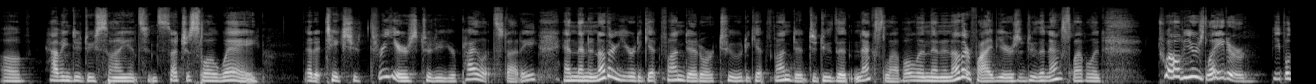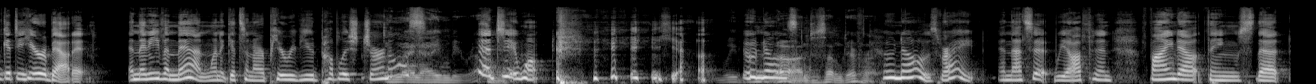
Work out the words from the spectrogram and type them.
of having to do science in such a slow way that it takes you three years to do your pilot study and then another year to get funded or two to get funded to do the next level and then another five years to do the next level and 12 years later people get to hear about it and then even then, when it gets in our peer reviewed published journals, it might not even be It, it won't. yeah. We've Who knows? On to something different. Who knows? Right. And that's it. We often find out things that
